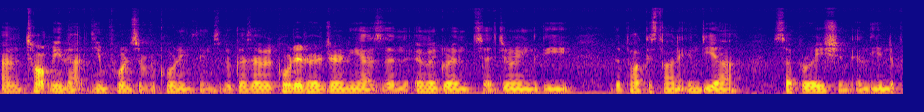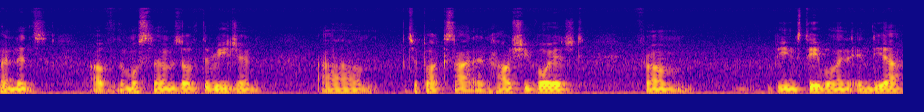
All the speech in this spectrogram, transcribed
and taught me that the importance of recording things because I recorded her journey as an immigrant uh, during the the Pakistan India separation and the independence of the Muslims of the region um, to Pakistan and how she voyaged from being stable in India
